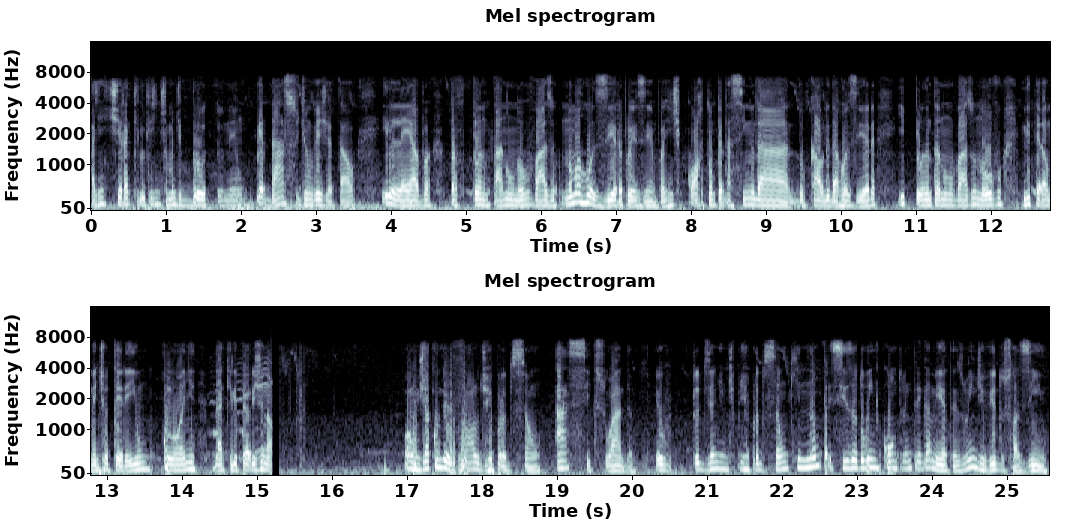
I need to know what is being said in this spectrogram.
A gente tira aquilo que a gente chama de broto, né? um pedaço de um vegetal e leva para plantar num novo vaso. Numa roseira, por exemplo, a gente corta um pedacinho da, do caule da roseira e planta num vaso novo. Literalmente eu terei um clone daquele pé original. Bom, já quando eu falo de reprodução assexuada, eu estou dizendo de um tipo de reprodução que não precisa do encontro entre gametas. O indivíduo sozinho,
